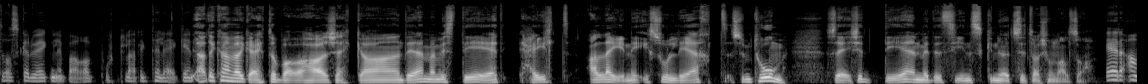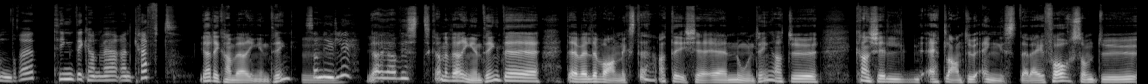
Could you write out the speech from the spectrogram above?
da skal du egentlig bare putle deg til legen? Ja, det kan være greit å bare ha sjekka det, men hvis det er et helt alene isolert symptom, så er ikke det en medisinsk nødsituasjon, altså. Er det andre ting det kan være enn kreft? Ja, det kan være ingenting. Så nydelig. Ja, ja visst kan det være ingenting. Det, det er vel det vanligste, at det ikke er noen ting. At du kanskje et eller annet du engster deg for, som du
